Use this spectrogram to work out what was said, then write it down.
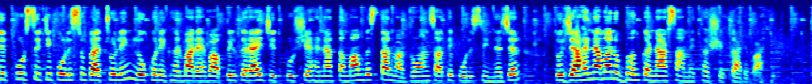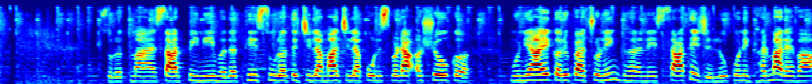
જેતપુર સિટી પોલીસનું પેટ્રોલિંગ, લોકોને ઘરમાં રહેવા અપીલ કરાઈ. જેતપુર શહેરના તમામ વિસ્તારમાં ડ્રોન સાથે પોલીસની નજર. તો જાહેરનામાનો ભંગ કરનાર સામે થશે કાર્યવાહી. સુરતમાં એસઆરપીની મદદથી સુરત જિલ્લામાં જિલ્લા પોલીસ વડા અશોક મુનિયાએ કર્યું પેટ્રોલિંગ અને સાથે જ લોકોને ઘરમાં રહેવા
